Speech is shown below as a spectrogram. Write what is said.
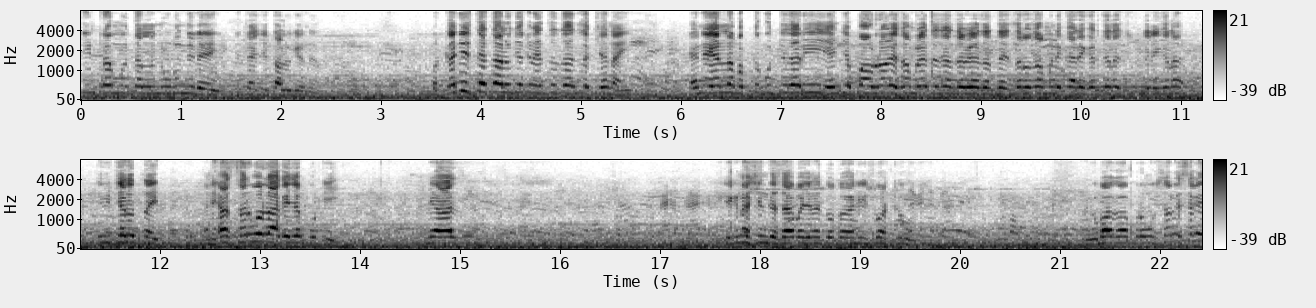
तीन ट्रम त्याला निवडून दिले तिथल्या तालुक्यानं. पण कधीच त्या तालुक्याकडे ह्याचं लक्ष नाही त्याने यांना फक्त बुद्धिदारी यांचे पावराळे सांभाळायचं त्यांचा वेळ जात आहे सर्वसामान्य कार्यकर्त्याला शिवसैनिकाला ते विचारत नाहीत. आणि ह्या सर्व रागाच्या पोटी मी आज एकनाथ शिंदे साहेबांच्या नेतृत्वाने विश्वास ठेवून विभाग प्रमुख सगळे सगळे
